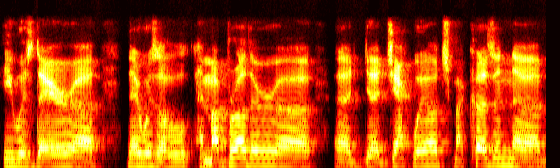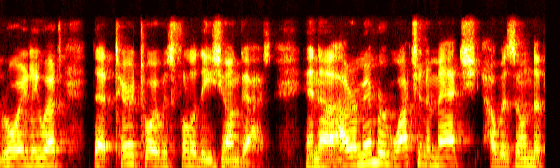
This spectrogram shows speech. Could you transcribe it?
He was there. Uh, there was a and my brother uh, uh, Jack Welch, my cousin Roy Lee Welch. That territory was full of these young guys, and uh, I remember watching a match. I was on the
